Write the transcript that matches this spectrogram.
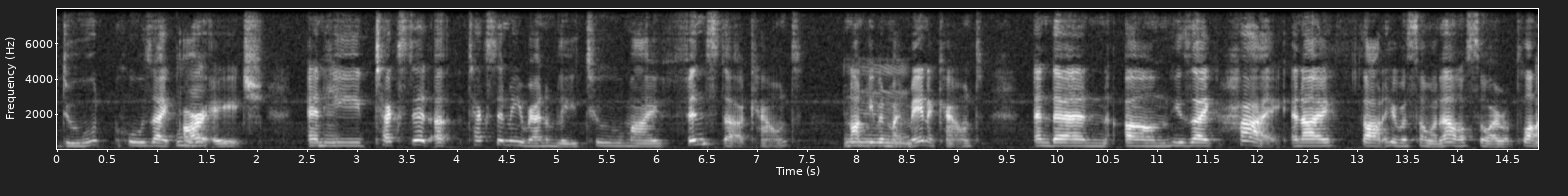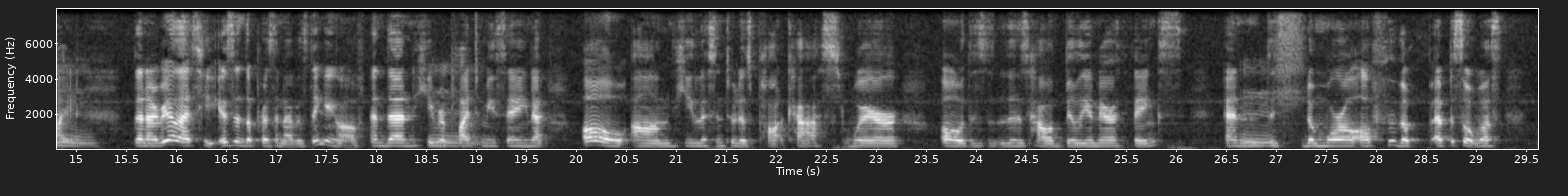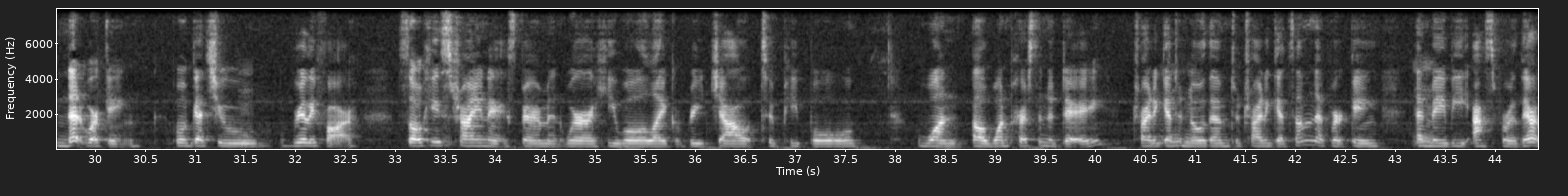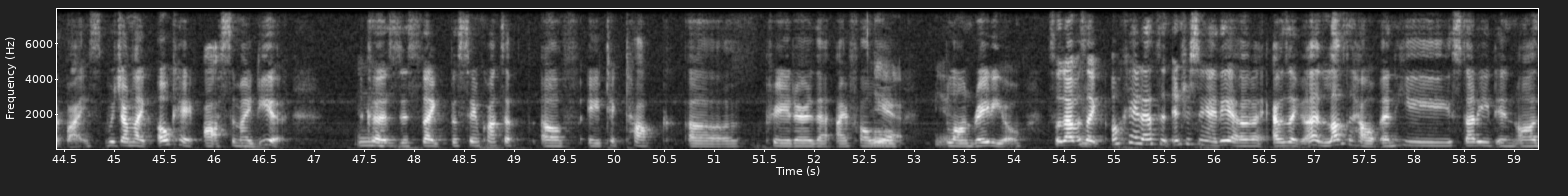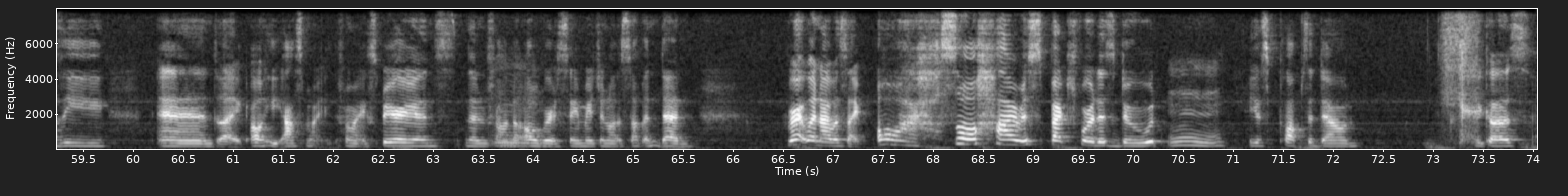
dude who's like Mhm. our age and Mhm. he texted uh, texted me randomly to my Finsta account, not even my Mm. main account. And then um, he's like, "Hi," and I thought he was someone else, so I replied. Mm. Then I Mm. realized he isn't the person I was thinking of. And then he replied to Mm. me saying that, oh, um, he listened to this podcast where, oh, this, this is how a billionaire thinks. And Mm. the, the moral of the episode was networking will get you Mm. really far. So he's trying to experiment where he will like reach out to people one uh, one person a day, try to get to Mhm. know them, to try to get some networking and Mm. maybe ask for their advice, which I'm like, okay, awesome idea. Because Mm. it's like the same concept of a TikTok uh, creator that I follow, yeah, yeah. Blonde Radio. So that was like, okay, that's an interesting idea. I was like, I was like, I'd love to help. And he studied in Aussie and like, oh, he asked my for my experience. Then found out, oh, Mm. we're the same age and all that stuff. And then right when I was like, oh, I so high respect for this dude, Mm. he just plops it down because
